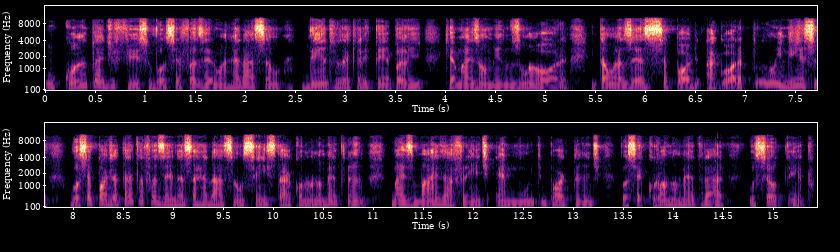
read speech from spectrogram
o quanto é difícil você fazer uma redação dentro daquele tempo ali, que é mais ou menos uma hora. Então, às vezes, você pode, agora, no início, você pode até estar tá fazendo essa redação sem estar cronometrando, mas mais à frente é muito importante você cronometrar o seu tempo.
